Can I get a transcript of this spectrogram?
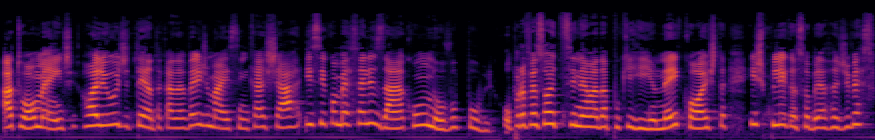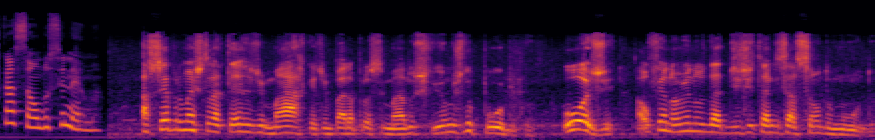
Atualmente, Hollywood tenta cada vez mais se encaixar e se comercializar com um novo público. O professor de cinema da PUC Rio, Ney Costa, explica sobre essa diversificação do cinema. Há sempre uma estratégia de marketing para aproximar os filmes do público. Hoje, há o fenômeno da digitalização do mundo.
